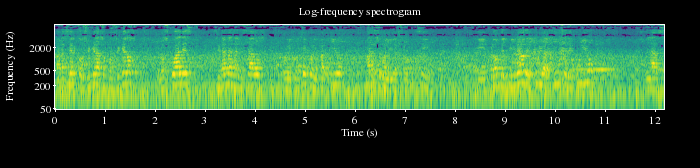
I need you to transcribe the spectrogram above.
para ser consejeras o consejeros, los cuales serán analizados por el Consejo del Partido para su validación. Sí. Eh, perdón, del 1 de julio al 15 de julio, las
